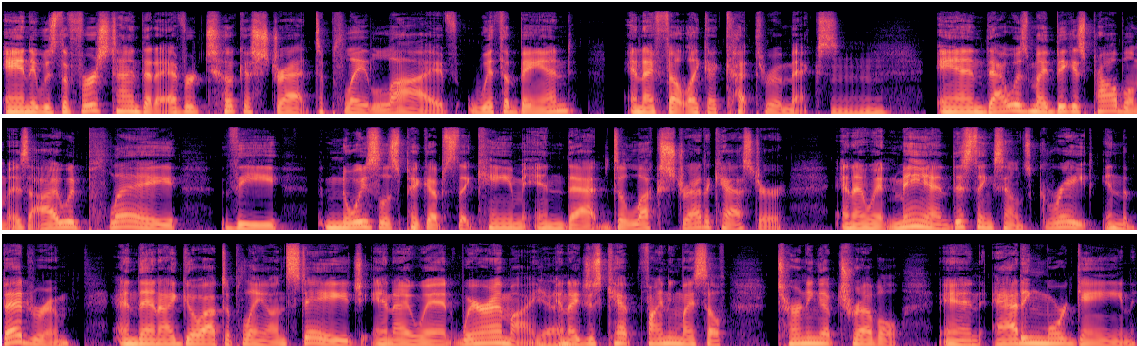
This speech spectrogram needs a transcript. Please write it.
And it was the first time that I ever took a strat to play live with a band, and I felt like I cut through a mix. Mm-hmm. And that was my biggest problem is I would play the noiseless pickups that came in that deluxe Stratocaster and I went, "Man, this thing sounds great in the bedroom." And then I go out to play on stage and I went, "Where am I?" Yeah. And I just kept finding myself turning up treble and adding more gain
